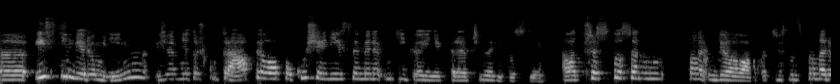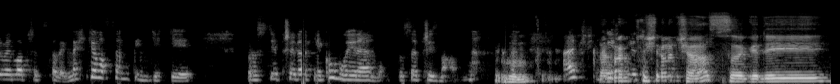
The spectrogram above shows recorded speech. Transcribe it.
Uh, I s tím vědomím, že mě trošku trápilo pokušení, jestli mi neutíkají některé příležitosti. Ale přesto jsem to neudělala, protože jsem si to nedovedla představit. Nechtěla jsem ty děti prostě předat někomu jinému, to se přiznám. Mm. Až A pak přišel to... čas, kdy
